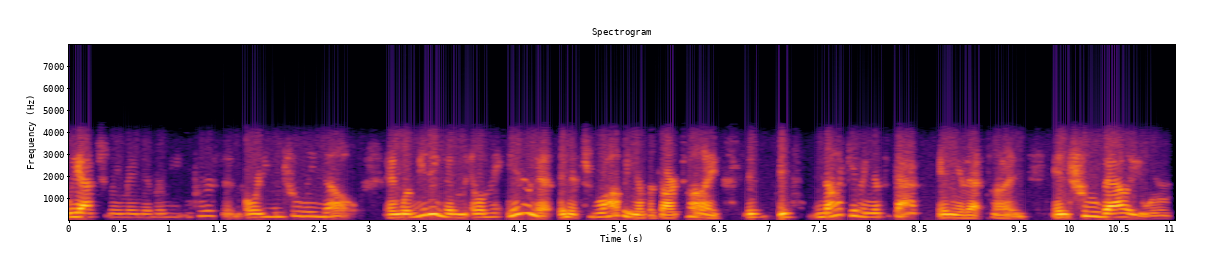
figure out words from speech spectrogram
we actually may never meet in person or even truly know. And we're meeting them on the internet, and it's robbing us of our time. It's, it's not giving us back any of that time in true value or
